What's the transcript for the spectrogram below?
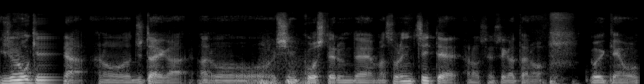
非常に大きなあの事態があの進行してるんで、まあ、それについてあの先生方のご意見を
